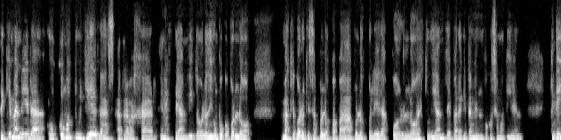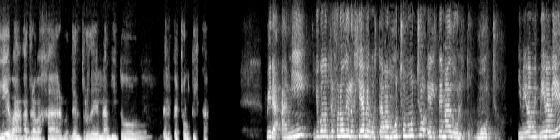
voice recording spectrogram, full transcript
¿de qué manera o cómo tú llegas a trabajar en este ámbito? Lo digo un poco por lo, más que por quizás por los papás, por los colegas, por los estudiantes, para que también un poco se motiven. ¿Qué te lleva a trabajar dentro del ámbito del espectro autista? Mira, a mí, yo cuando entré en audiología me gustaba mucho, mucho el tema adulto, mucho y me iba, bien,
